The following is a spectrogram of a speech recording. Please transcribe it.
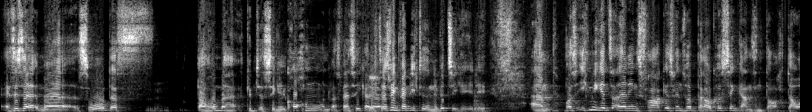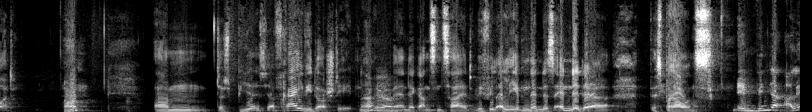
es ist ja immer so, dass darum gibt es Single-Kochen und was weiß ich alles. Ja. Deswegen fände ich das eine witzige Idee. Ähm, was ich mich jetzt allerdings frage, ist, wenn so ein Braukurs den ganzen Tag dauert. Ja? Ähm, das Bier ist ja frei, wie da steht, ne? Ja. während der ganzen Zeit. Wie viel erleben denn das Ende der, des Brauens? Im Winter alle,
